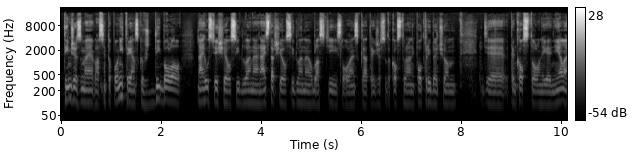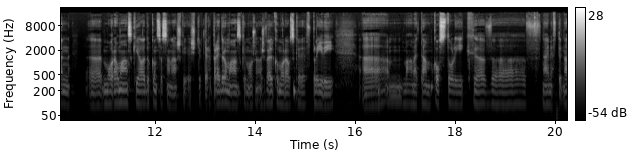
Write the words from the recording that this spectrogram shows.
tým, že sme vlastne to Ponitriansko vždy bolo najhustejšie osídlené, najstaršie osídlené oblasti Slovenska, takže sú to kostolany pod Tribečom, kde ten kostol je nielen e, románsky, ale dokonca sa našli ešte teda predrománske, možno až veľkomoravské vplyvy. E, Máme tam kostolík v, v, najmä v, na,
